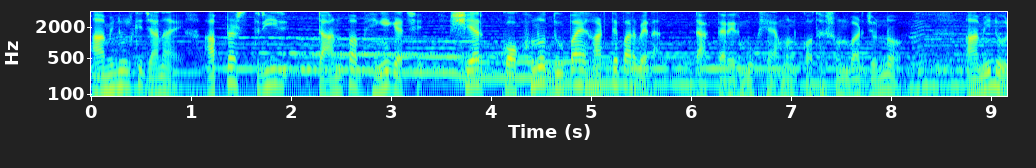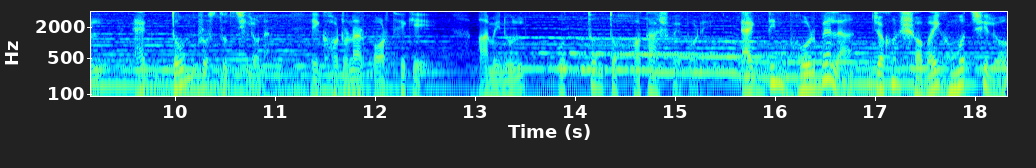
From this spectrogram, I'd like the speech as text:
আমিনুলকে জানায়, আপনার স্ত্রীর ডান পা ভেঙে গেছে। সে আর কখনো দুপায়ে হাঁটতে পারবে না। ডাক্তারের মুখে এমন কথা শুনবার জন্য আমিনুল একদম প্রস্তুত ছিল না। এই ঘটনার পর থেকে আমিনুল অত্যন্ত হতাশ হয়ে পড়ে। একদিন ভোরবেলা যখন সবাই ঘুমোচ্ছিল,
